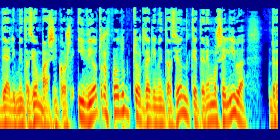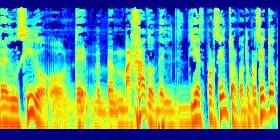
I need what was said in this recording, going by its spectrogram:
de alimentación básicos. Y de otros productos de alimentación que tenemos el IVA reducido o bajado del 10% al 4%,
